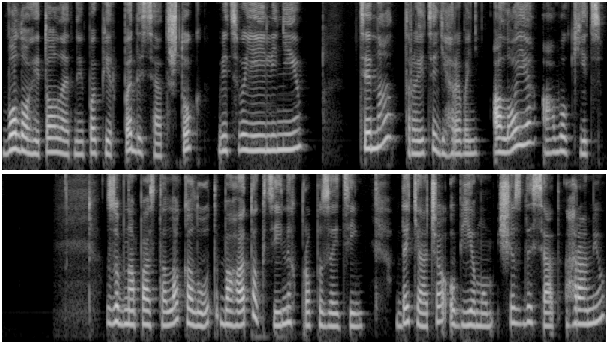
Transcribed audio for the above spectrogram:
Вологий туалетний папір 50 штук від своєї лінії. Ціна 30 гривень. Алоє або кіц. Зубна паста Лакалут багато акційних пропозицій. Дитяча об'ємом 60 грамів,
